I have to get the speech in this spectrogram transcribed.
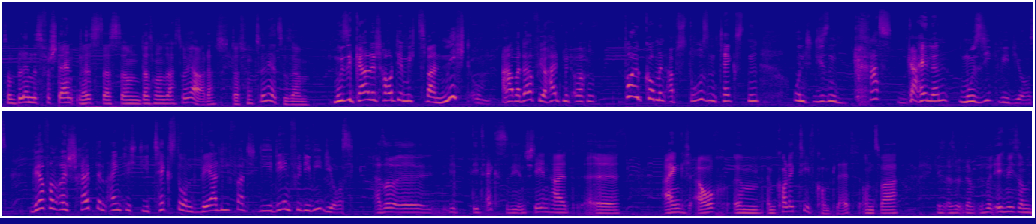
so ein blindes Verständnis, dass, dass man sagt, so ja, das, das funktioniert zusammen. Musikalisch haut ihr mich zwar nicht um, aber dafür halt mit euren vollkommen abstrusen Texten und diesen krass geilen Musikvideos. Wer von euch schreibt denn eigentlich die Texte und wer liefert die Ideen für die Videos? Also äh, die, die, Texte, die entstehen halt äh, eigentlich auch ähm, im Kollektiv komplett. Und zwar, also da würde ich mich so,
